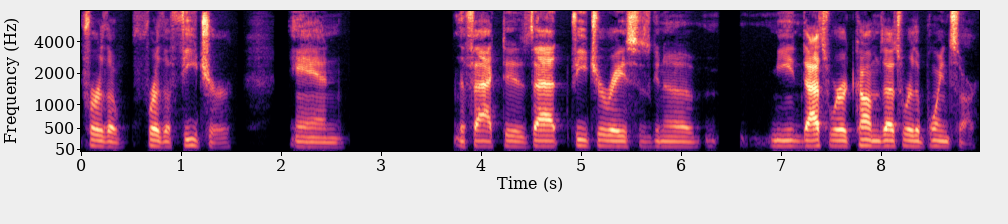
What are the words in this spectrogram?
for the for the feature, and the fact is that feature race is going to mean that's where it comes. That's where the points are.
